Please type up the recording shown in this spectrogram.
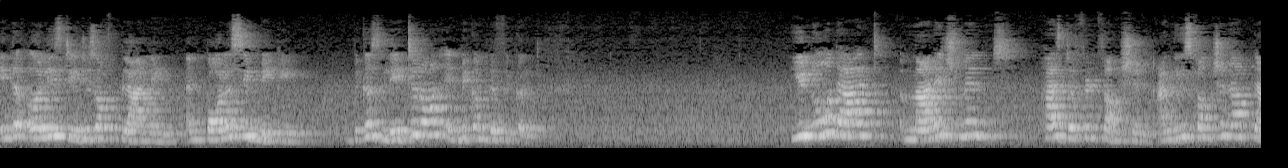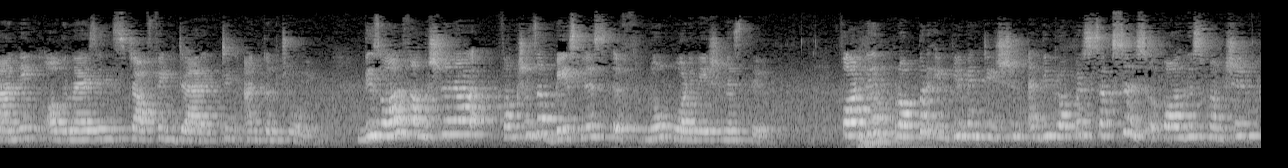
in the early stages of planning and policy making because later on it becomes difficult. You know that management has different functions, and these functions are planning, organizing, staffing, directing and controlling. These all function are, functions are baseless if no coordination is there. For their proper implementation and the proper success of all this function,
